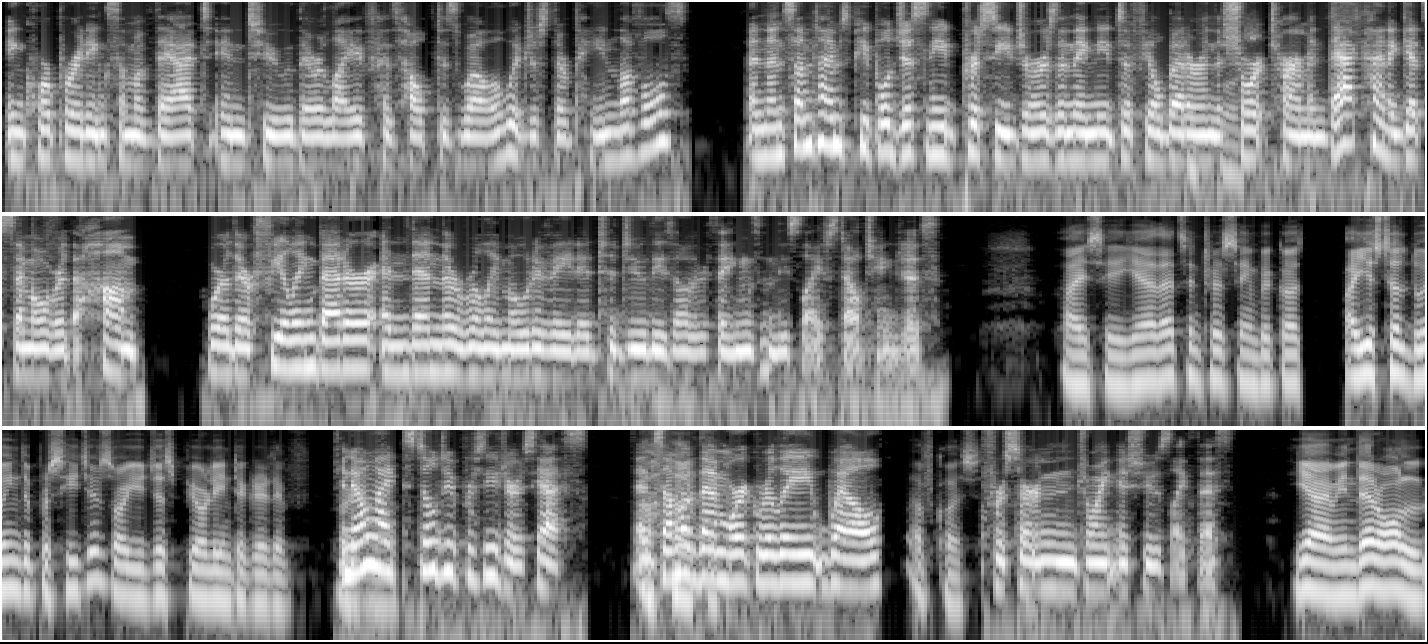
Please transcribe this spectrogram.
incorporating some of that into their life has helped as well with just their pain levels. And then sometimes people just need procedures and they need to feel better in the short term. And that kind of gets them over the hump where they're feeling better and then they're really motivated to do these other things and these lifestyle changes. I see. Yeah, that's interesting because are you still doing the procedures or are you just purely integrative? right no, now? I still do procedures, yes. And some of them work really well Of course. for certain joint issues like this. Yeah, I mean, they're all,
